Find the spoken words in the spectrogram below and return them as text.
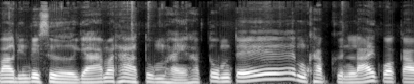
บ้าดินไปซื้อยามาท่าตุ่มให้ครับ ตุ่มเต็มครับขึ้นร้ายกว่าเก่า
